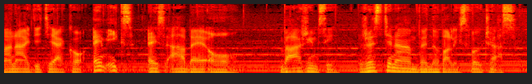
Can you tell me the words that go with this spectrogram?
ma nájdete ako MXSABO. Vážim si, že ste nám venovali svoj čas.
